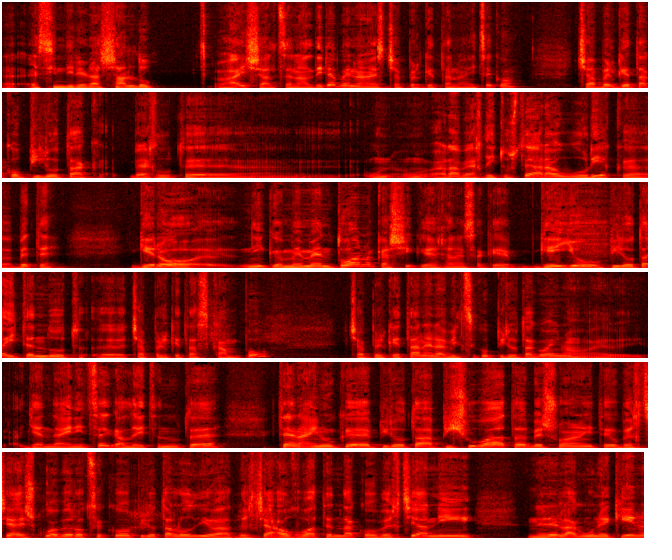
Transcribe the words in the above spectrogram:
uh, ezin direla saldu. Bai, saltzen aldira, baina ez txapelketan nahitzeko. Txapelketako pilotak behar dute, eh, un, un, ara behar dituzte, arau horiek eh, bete. Gero, eh, nik mementoan, kasik janezake, gehiago pilota egiten dut eh, txapelketaz kanpo, txapelketan erabiltzeko pilotak baino, e, jende hainitze, galde egiten dute, ten hainuke pilota pixu bat, besuan egiteko, bertzea eskua berotzeko pilota lodi bat, bertzea aur baten dako, bertzea ni nire lagunekin,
